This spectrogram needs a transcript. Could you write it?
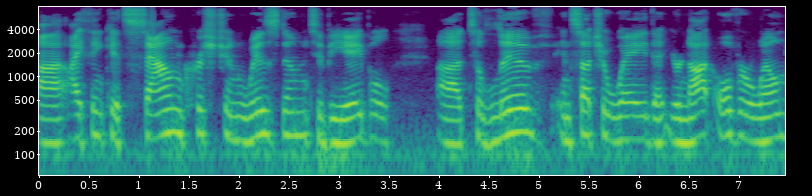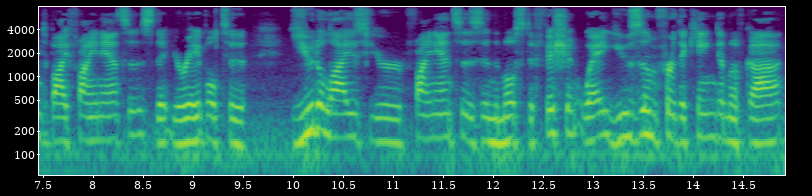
Uh, I think it's sound Christian wisdom to be able uh, to live in such a way that you're not overwhelmed by finances, that you're able to utilize your finances in the most efficient way, use them for the kingdom of God,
